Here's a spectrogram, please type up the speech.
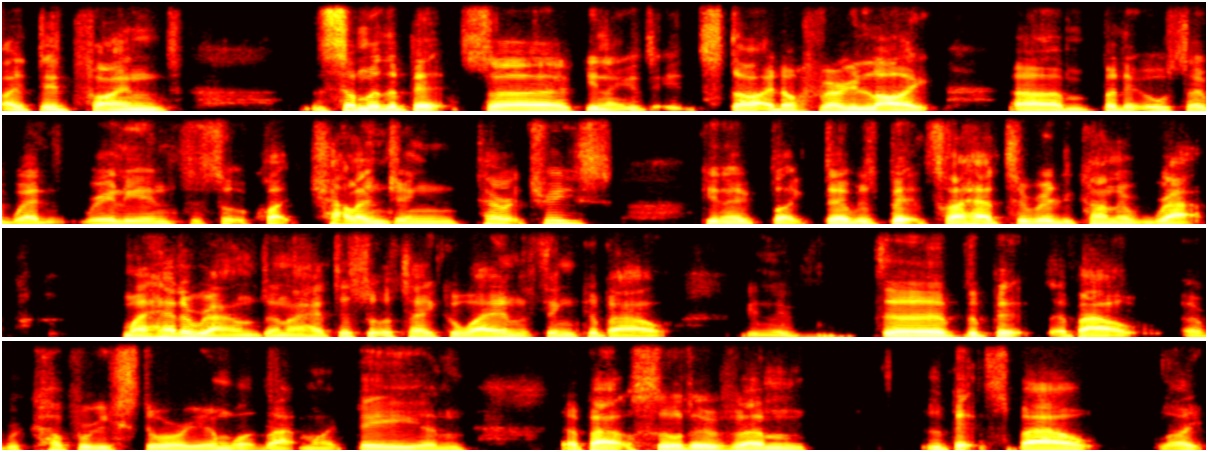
I did find some of the bits. Uh, you know, it, it started off very light, um, but it also went really into sort of quite challenging territories you know, like there was bits I had to really kind of wrap my head around and I had to sort of take away and think about, you know, the the bit about a recovery story and what that might be and about sort of um, the bits about like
